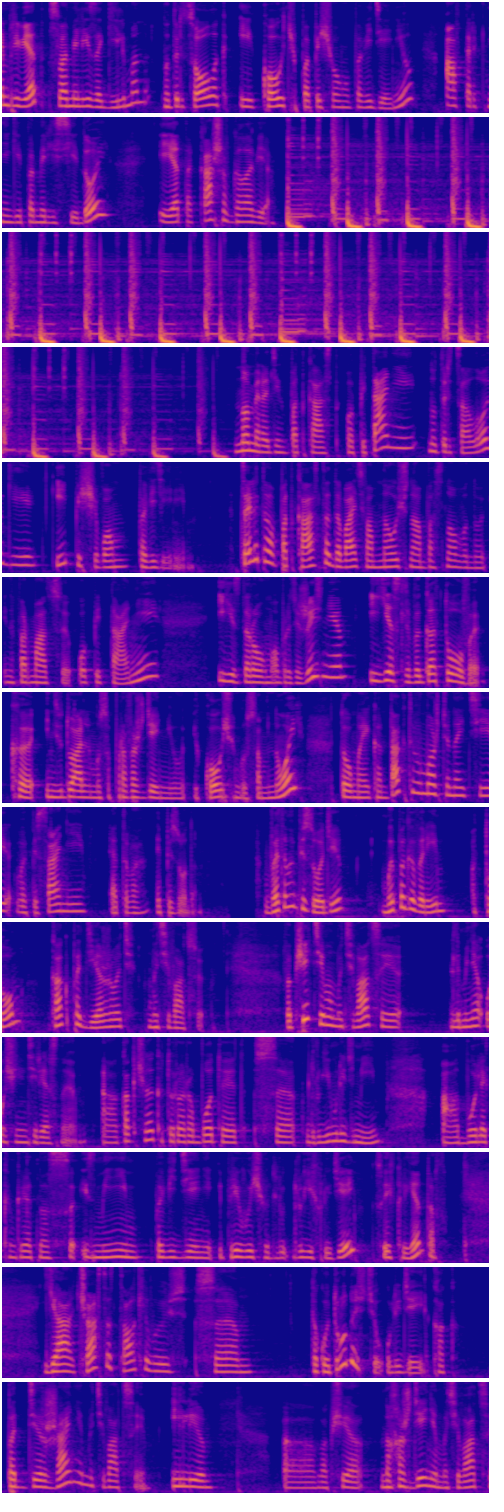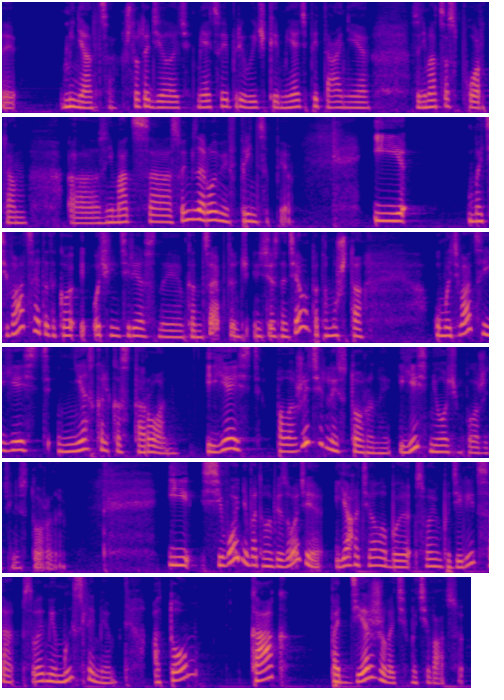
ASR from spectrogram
Всем привет! С вами Лиза Гильман, нутрициолог и коуч по пищевому поведению, автор книги «Помирись с едой», и это «Каша в голове». Номер один подкаст о питании, нутрициологии и пищевом поведении. Цель этого подкаста – давать вам научно обоснованную информацию о питании – и здоровом образе жизни. И если вы готовы к индивидуальному сопровождению и коучингу со мной, то мои контакты вы можете найти в описании этого эпизода. В этом эпизоде мы поговорим о том, как поддерживать мотивацию. Вообще тема мотивации для меня очень интересная. А, как человек, который работает с другими людьми, а более конкретно с изменением поведения и привычек других людей, своих клиентов, я часто сталкиваюсь с такой трудностью у людей, как поддержание мотивации или э, вообще нахождение мотивации меняться, что-то делать, менять свои привычки, менять питание, заниматься спортом, э, заниматься своим здоровьем в принципе. И мотивация — это такой очень интересный концепт, интересная тема, потому что у мотивации есть несколько сторон. И есть положительные стороны, и есть не очень положительные стороны. И сегодня в этом эпизоде я хотела бы с вами поделиться своими мыслями о том, как поддерживать мотивацию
